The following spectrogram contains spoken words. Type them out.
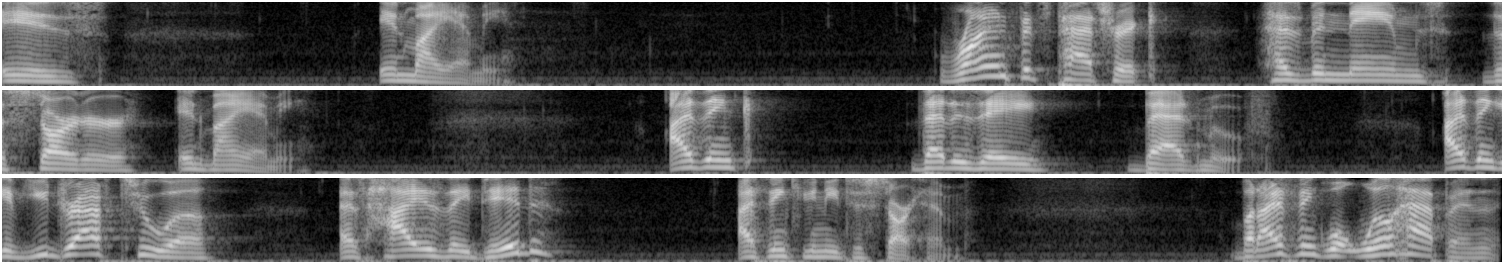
is in Miami. Ryan Fitzpatrick has been named the starter in Miami. I think that is a bad move. I think if you draft Tua as high as they did, I think you need to start him. But I think what will happen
